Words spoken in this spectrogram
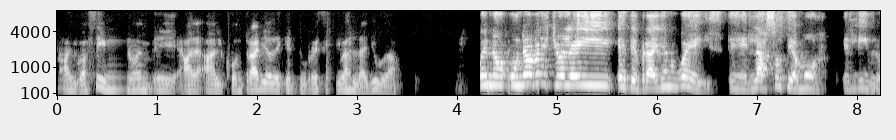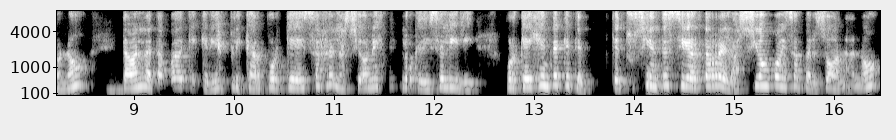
Algo así, ¿no? Eh, al contrario de que tú recibas la ayuda. Bueno, una vez yo leí eh, de Brian Weiss, eh, Lazos de Amor, el libro, ¿no? Estaba en la etapa de que quería explicar por qué esas relaciones, lo que dice Lili, porque hay gente que, te, que tú sientes cierta relación con esa persona, ¿no?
